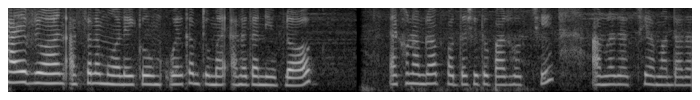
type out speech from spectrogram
হাই এভরিওয়ান আসসালামু আলাইকুম welcome to my another new blog এখন আমরা পদ্মা সেতু পার হচ্ছি। আমরা যাচ্ছি আমার দাদা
